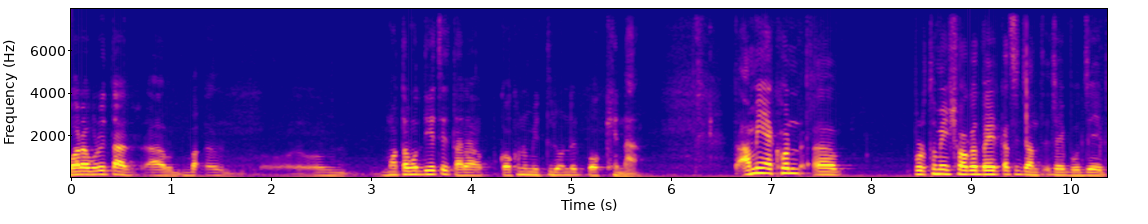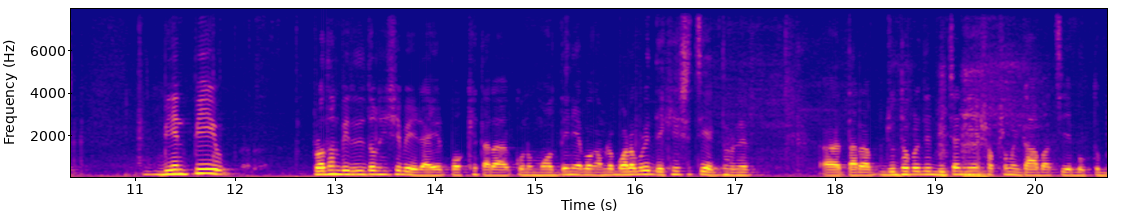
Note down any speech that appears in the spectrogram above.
বরাবরই তার মতামত দিয়েছে, তারা কখনো মৃত্যুদণ্ডের পক্ষে না। আমি এখন প্রথমেই স্বগত ভাইয়ের কাছে জানতে চাইব যে বিএনপি প্রধান বিরোধী দল হিসেবে রায়ের পক্ষে তারা কোনো মত দেয়নি এবং আমরা বরাবরই দেখে এসেছি এক ধরনের তারা যুদ্ধাপরাধীর বিচার নিয়ে সবসময় গা বাঁচিয়ে বক্তব্য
